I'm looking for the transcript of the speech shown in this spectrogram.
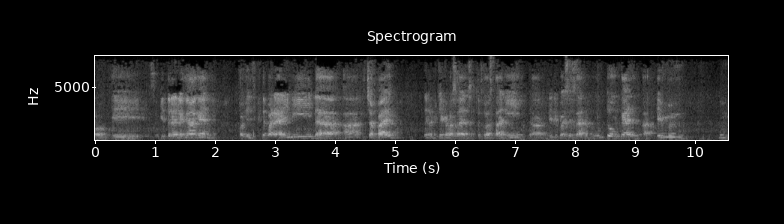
Okey, so kita dah dengar kan Audience kita pada hari ni dah uh, tercapai Kita nak bincangkan pasal sektor swasta ni uh, Dia buat CSR menguntungkan uh, Dia meng, meng,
